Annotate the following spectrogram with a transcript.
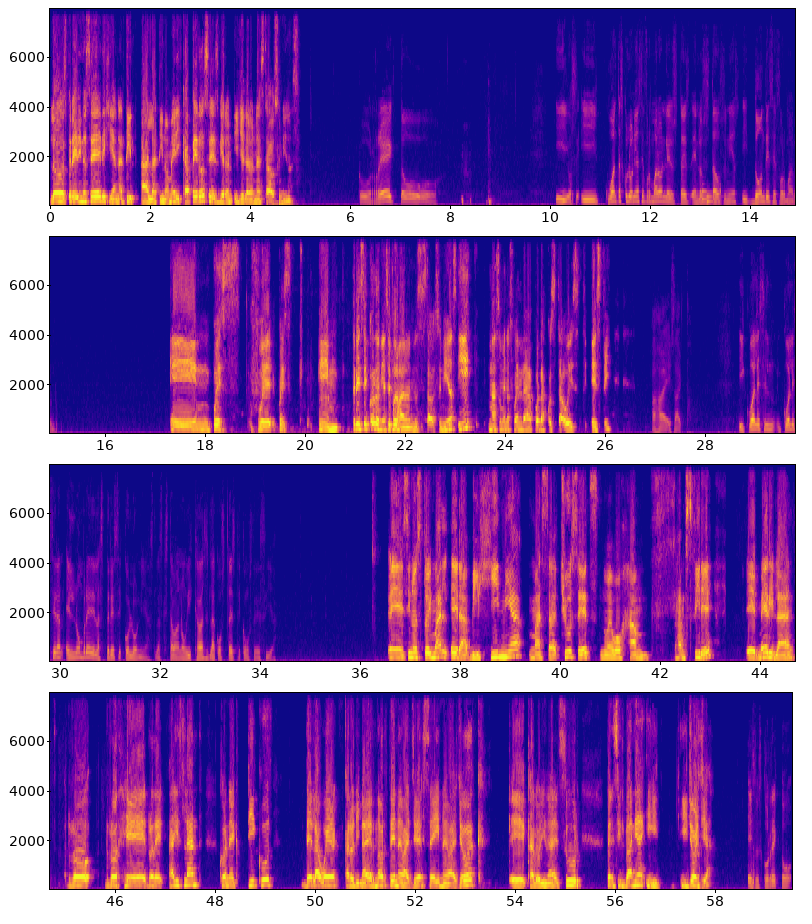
Los peregrinos se dirigían a, Ti- a Latinoamérica, pero se desviaron y llegaron a Estados Unidos. Correcto. Y, o se- ¿y cuántas colonias se formaron en los, Estados- en los Estados Unidos y dónde se formaron? Em, pues fue, pues, em, 13 colonias se formaron en los Estados Unidos y más o menos fue en la, por la costa oeste. Este. Ajá, exacto. ¿Y cuál es el, cuáles eran el nombre de las 13 colonias, las que estaban ubicadas en la costa este, como usted decía? Eh, si no estoy mal, era Virginia, Massachusetts, Nuevo Ham- Hampshire, eh, Maryland, Ro- Rhode Island, Connecticut, Delaware, Carolina del Norte, Nueva Jersey, Nueva York, eh, Carolina del Sur, Pensilvania y, y Georgia. Eso es correcto.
